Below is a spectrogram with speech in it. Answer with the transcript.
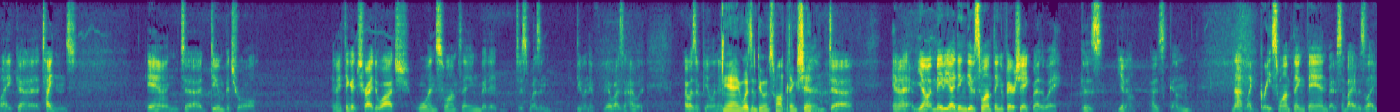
like uh, Titans and uh, Doom Patrol. And I think I tried to watch one Swamp Thing, but it just wasn't doing it. It wasn't. I was. I wasn't feeling it. yeah, he wasn't doing Swamp Thing shit. And uh, and I, you know, maybe I didn't give Swamp Thing a fair shake, by the way, because you know, I was I'm not like great Swamp Thing fan, but if somebody was like,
